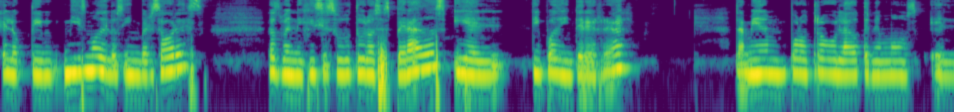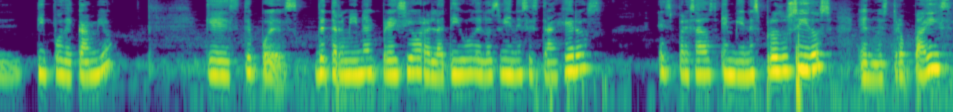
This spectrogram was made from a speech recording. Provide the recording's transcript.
el optimismo de los inversores, los beneficios futuros esperados y el tipo de interés real. También por otro lado tenemos el tipo de cambio, que este pues determina el precio relativo de los bienes extranjeros expresados en bienes producidos en nuestro país.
